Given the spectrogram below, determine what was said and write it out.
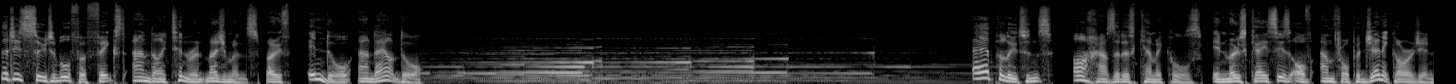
that is suitable for fixed and itinerant measurements, both indoor and outdoor. Air pollutants are hazardous chemicals, in most cases of anthropogenic origin,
